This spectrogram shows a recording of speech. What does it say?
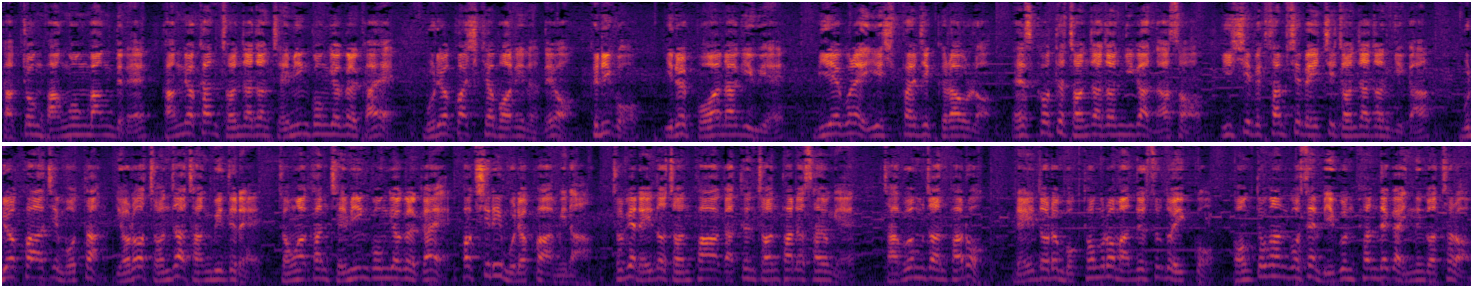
각종 방공망들에 강력한 전자전 jamming 공격을 가해 무력화시켜 버리는데요. 그리고 이를 보완하기 위해 미 해군의 EA-18G Growler 에스코트 전자전기가 나서 EC-130H 전자전기가 무력화하지 못한 여러 전자 장비들에 정확한 jamming 공격을 가해 확실히 무력화합니다. 적의 레이더 전파와 같은 전파를 사용해 잡음 전파로 레이더를 먹통으로 만들 수도 있고 엉뚱한 곳에 미군 편대가 있는 것처럼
